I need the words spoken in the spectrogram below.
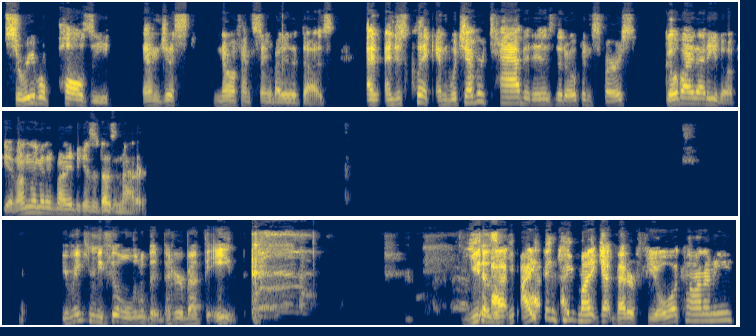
cerebral palsy and just no offense to anybody that does. And and just click and whichever tab it is that opens first, go buy that Evo if you have unlimited money because it doesn't matter. You're making me feel a little bit better about the eight. yeah, I, I, think you might get better fuel economy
